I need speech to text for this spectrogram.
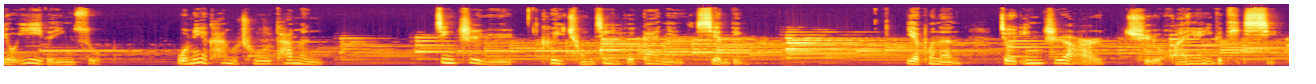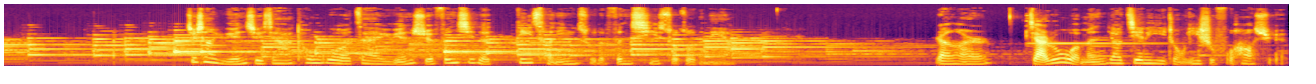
有意义的因素，我们也看不出它们竟至于可以穷尽一个概念限定，也不能。就因之而去还原一个体系，就像语言学家通过在语言学分析的低层因素的分析所做的那样。然而，假如我们要建立一种艺术符号学，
